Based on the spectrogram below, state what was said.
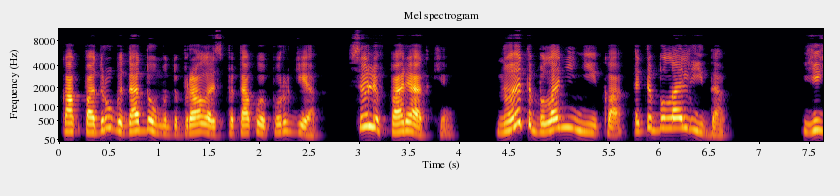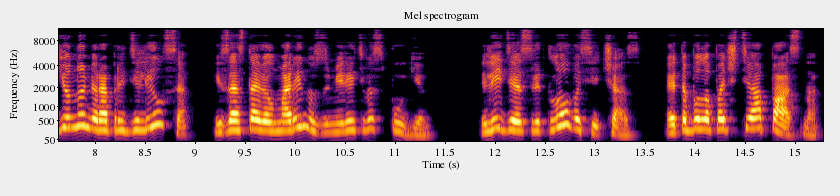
как подруга до дома добралась по такой пурге, все ли в порядке. Но это была не Ника, это была Лида. Ее номер определился и заставил Марину замереть в испуге. Лидия Светлова сейчас, это было почти опасно,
